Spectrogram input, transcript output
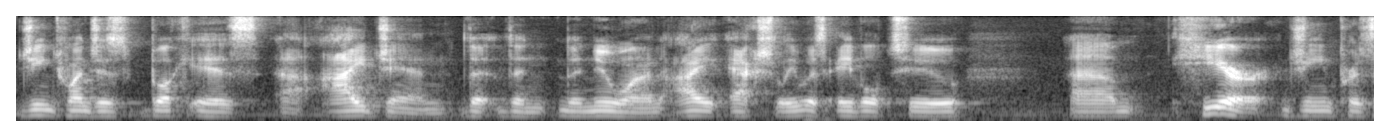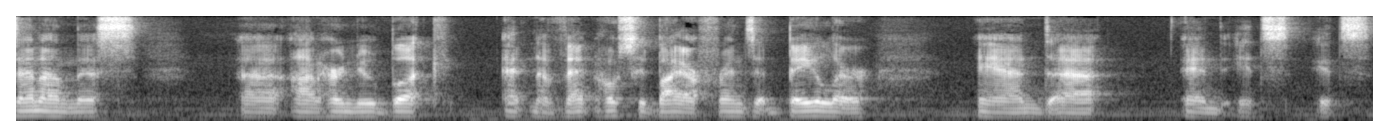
Jean Twenge's book is uh, iGen, the, the the new one. I actually was able to um, hear Jean present on this uh, on her new book at an event hosted by our friends at Baylor and uh, and it's it's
